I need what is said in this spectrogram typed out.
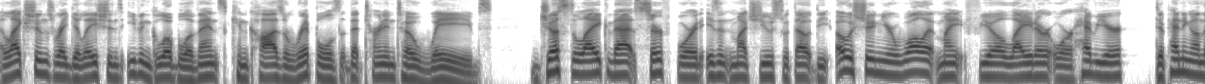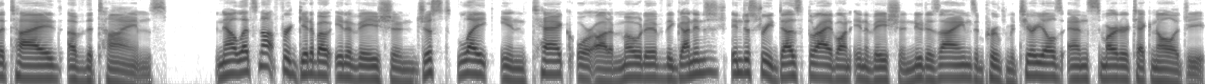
Elections, regulations, even global events can cause ripples that turn into waves. Just like that surfboard isn't much use without the ocean, your wallet might feel lighter or heavier depending on the tide of the times. Now, let's not forget about innovation. Just like in tech or automotive, the gun in- industry does thrive on innovation, new designs, improved materials, and smarter technology.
